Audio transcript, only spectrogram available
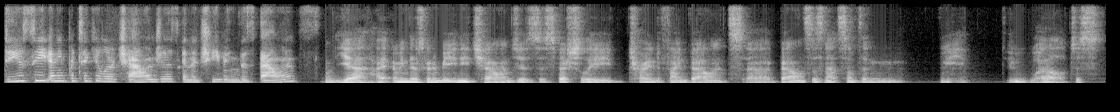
Do you see any particular challenges in achieving this balance? Yeah, I, I mean, there's going to be any challenges, especially trying to find balance. Uh, balance is not something we do well. Just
